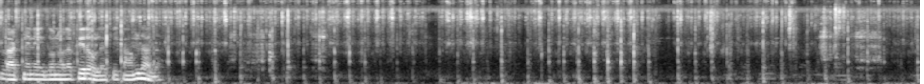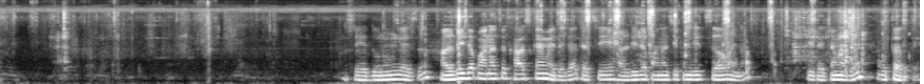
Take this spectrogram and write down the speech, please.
लाटणीने एक दोन वेळा फिरवलं की काम झालं. हे धुवून घ्यायचं. हळदीच्या पानाचं खास काय माहिती आहे का? त्याची हळदीच्या पानाची पण जी चव आहे ना ती त्याच्यामध्ये उतरते.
